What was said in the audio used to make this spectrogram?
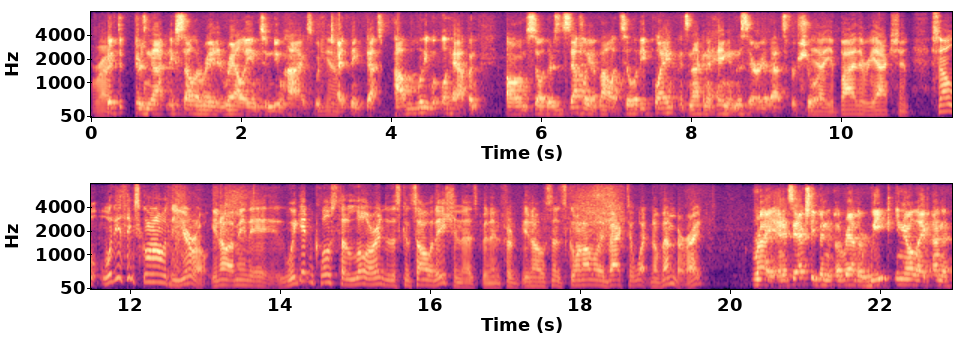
Right. If there's not an accelerated rally into new highs, which Yeah. I think that's probably what will happen. Um, so there's definitely a volatility play. It's not going to hang in this area, that's for sure. Yeah, you buy the reaction. So, what do you think's going on with the euro? You know, I mean, eh, we're getting close to the lower end of this consolidation that's been in for, you know, since going all the way back to what November, right? Right, and it's actually been a rather weak. You know, like on the,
